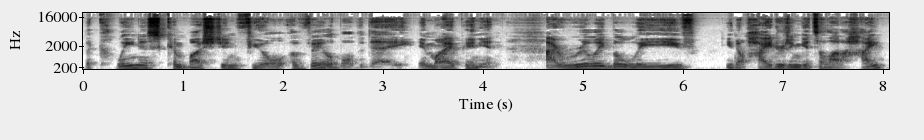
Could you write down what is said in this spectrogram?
the cleanest combustion fuel available today, in my opinion. I really believe, you know, hydrogen gets a lot of hype.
